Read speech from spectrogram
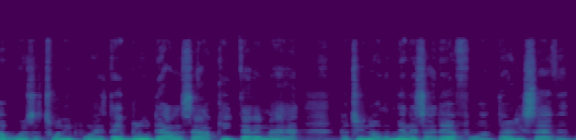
upwards of 20 points. They blew Dallas out. Keep that in mind. But, you know, the minutes are there for him, 37,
